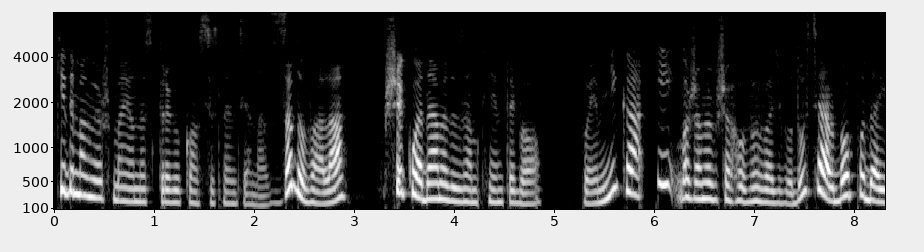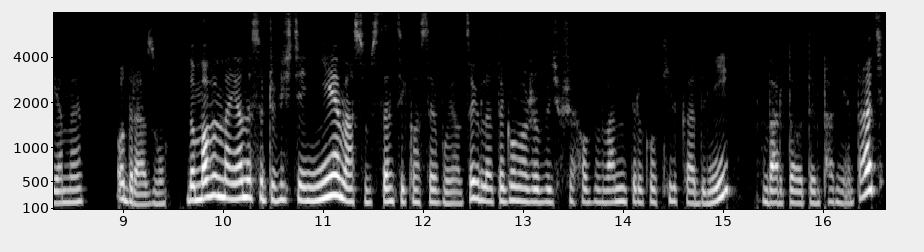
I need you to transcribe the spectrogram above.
Kiedy mamy już majonez, którego konsystencja nas zadowala, przykładamy do zamkniętego pojemnika i możemy przechowywać w lodówce albo podajemy od razu. Domowy majonez oczywiście nie ma substancji konserwujących, dlatego może być przechowywany tylko kilka dni. Warto o tym pamiętać.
